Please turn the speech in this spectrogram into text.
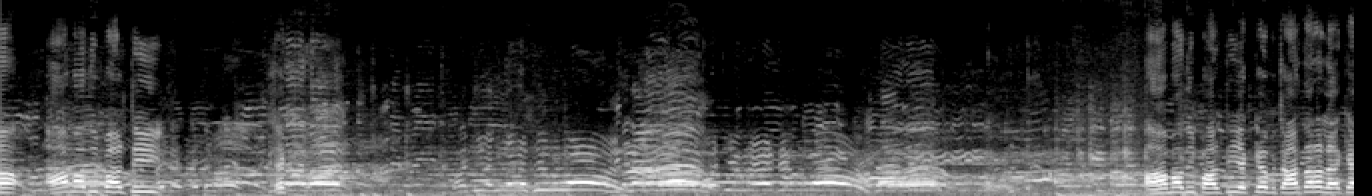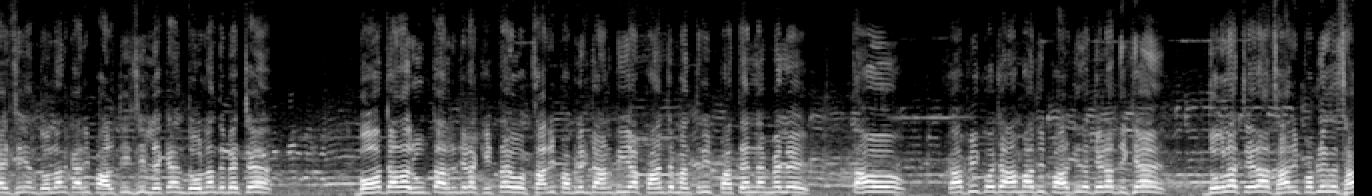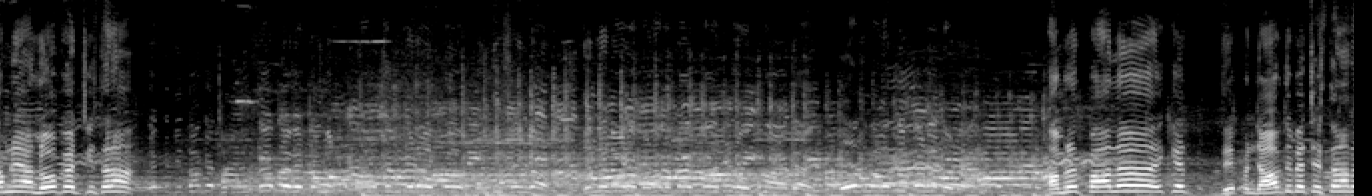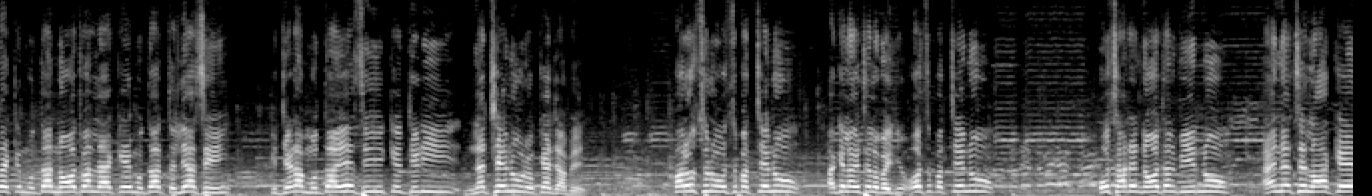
Aam Aadmi party ਇੱਕ Aam Aadmi party ਇੱਕ ਵਿਚਾਰਧਾਰਾ ਲੈ ਕੇ ਆਈ ਸੀ ਅੰਦੋਲਨਕਾਰੀ ਪਾਰਟੀ ਸੀ ਲੇਕਿਨ ਅੰਦੋਲਨ ਦੇ ਵਿੱਚ ਬਹੁਤ ਜ਼ਿਆਦਾ ਰੂਪ ਧਾਰਨ ਜਿਹੜਾ ਕੀਤਾ ਉਹ ਸਾਰੀ ਪਬਲਿਕ ਜਾਣਦੀ ਆ ਪੰਜ ਮੰਤਰੀ ਪ- ਤਿੰਨ ਐਮਐਲਏ ਤਾਂ ਉਹ ਕਾਫੀ ਕੁਝ ਆਮ ਆਦਮੀ ਪਾਰਟੀ ਦਾ ਜਿਹੜਾ ਦਿਖਿਆ ਹੈ, ਦੋਗਲਾ ਚਿਹਰਾ ਸਾਰੀ ਪਬਲਿਕ ਦੇ ਸਾਹਮਣੇ ਆ ਲੋਕ ਕਿਸ ਤਰ੍ਹਾਂ ਕਿ ਖਡੂਰ ਸਾਹਿਬ ਦੇ ਵਿੱਚ ਅਮਰਪਾਲ ਸਿੰਘ ਜਿਹੜਾ ਇੱਕ ਬੰਦੀ ਸਿੰਘ ਆ ਜਿੰਦੇ ਨਾਲ ਬੜਾ ਵੱਡਾ ਇੱਕ ਪ੍ਰੋਗਰਾਮ ਆਇਆ ਗਿਆ ਹੈ। ਉਸ ਬਾਰੇ ਕੀ ਕਹਿਣਾ ਤੁਹਾਡਾ? ਅੰਮ੍ਰਿਤਪਾਲ ਇੱਕ ਦੇ ਪੰਜਾਬ ਦੇ ਵਿੱਚ ਇਸ ਤਰ੍ਹਾਂ ਦਾ ਇੱਕ ਮੁੱਦਾ ਨੌਜਵਾਨ ਲੈ ਕੇ ਮੁੱਦਾ ਚੱਲਿਆ ਸੀ ਕਿ ਜਿਹੜਾ ਮੁੱਦਾ ਇਹ ਸੀ ਕਿ ਜਿਹੜੀ ਨਸ਼ੇ ਨੂੰ ਰੋਕਿਆ ਜਾਵੇ। ਪਰ ਉਸ ਨੂੰ, ਉਸ ਬੱਚੇ ਨੂੰ ਅੱਗੇ ਲੱਗ ਚਲੋ ਬਾਈ ਜੀ, ਉਸ ਬੱਚੇ ਨੂੰ, ਉਹ ਸਾਡੇ ਨੌਜਵਾਨ ਵੀਰ ਨੂੰ ਐਨਐਸਏ ਲਾ ਕੇ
